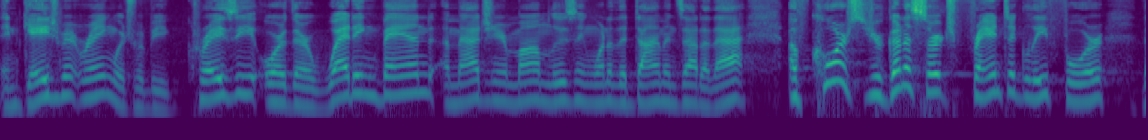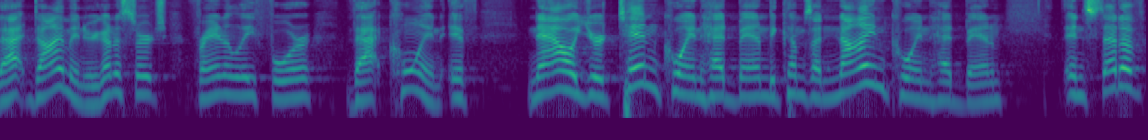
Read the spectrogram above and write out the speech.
engagement ring, which would be crazy, or their wedding band. Imagine your mom losing one of the diamonds out of that. Of course, you're going to search frantically for that diamond. You're going to search frantically for that coin. If now your 10 coin headband becomes a 9 coin headband, instead of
